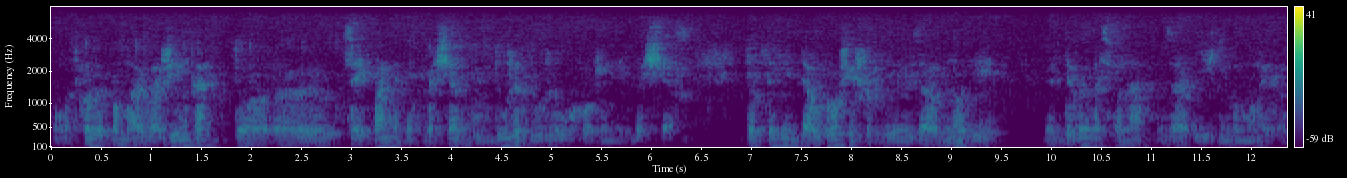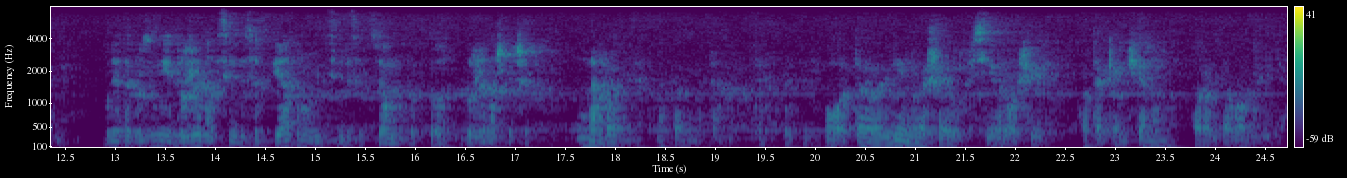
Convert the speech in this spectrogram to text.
От коли померла жінка, то е, цей пам'ятник весь час був дуже-дуже ухожений весь час. Тобто він дав гроші, щоб е, заодно і дивилась вона за їхніми могилами. Бо я так розумію, дружина в 75-му, він 77-му, тобто дружина швидше. Напевне, напевне, так. Так, так, так. От, е, він лишив всі гроші отаким чином, пороздавав людям.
